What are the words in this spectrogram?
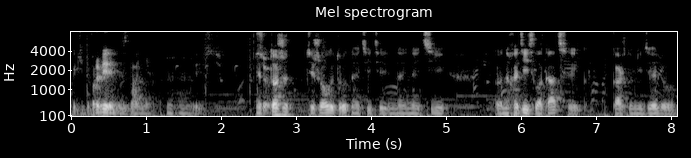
какие-то проверенные здания. Mm-hmm. То есть это все. тоже тяжелый труд найти, найти, э, находить локации каждую неделю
